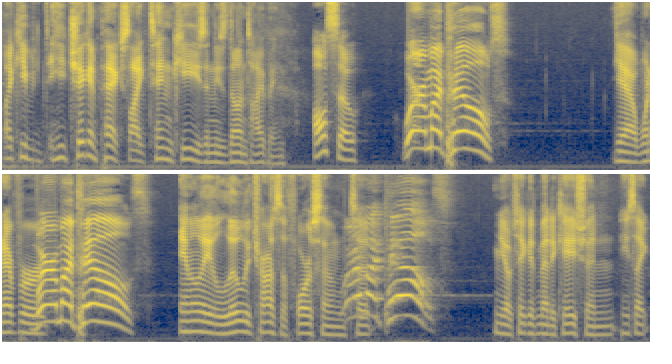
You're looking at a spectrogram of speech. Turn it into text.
Like he he chicken pecks like ten keys and he's done typing. Also, where are my pills? Yeah, whenever Where are my pills? Emily literally tries to force him Where are my to pills? you know take his medication, he's like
